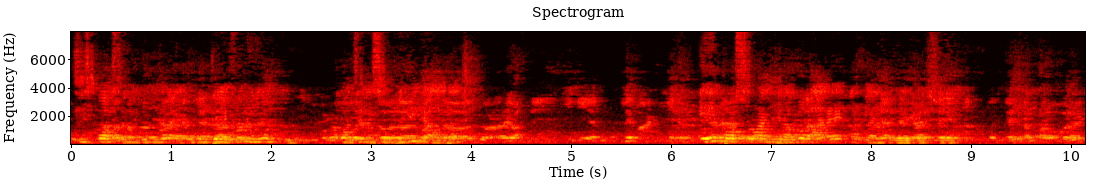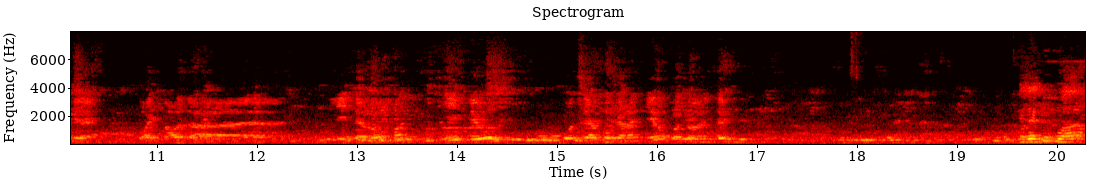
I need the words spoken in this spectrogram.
si spostano con un telefonino, quindi programmazione semplificata, e possono anche lavorare a fianco delle persone qualcosa che interrompa, in più possiamo garantire un controllo del tempo. Ed ecco qua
